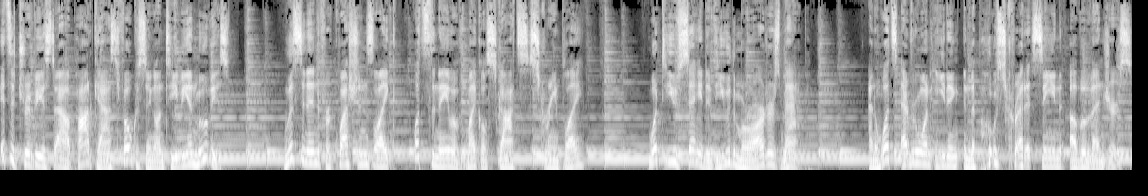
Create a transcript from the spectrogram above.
It's a trivia style podcast focusing on TV and movies. Listen in for questions like What's the name of Michael Scott's screenplay? What do you say to view the Marauders map? And what's everyone eating in the post credit scene of Avengers?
